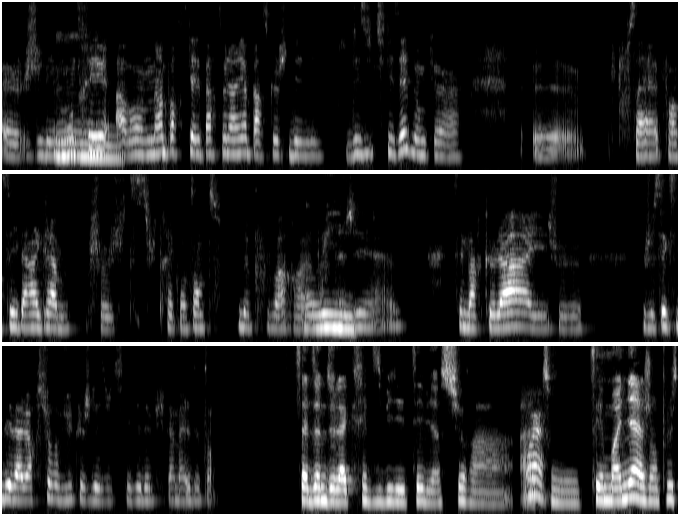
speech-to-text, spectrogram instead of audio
Euh, je les montrais Mm. avant n'importe quel partenariat parce que je les, je les utilisais. Donc, euh, euh, je trouve ça, enfin, c'est hyper agréable. Je, je suis très contente de pouvoir Oui. partager ces marques-là. Et je, je sais que c'est des valeurs sûres vu que je les utilisais depuis pas mal de temps. Ça donne de la crédibilité, bien sûr, à, à Ouais. ton témoignage en plus.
